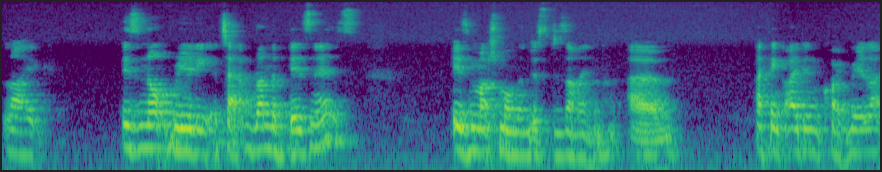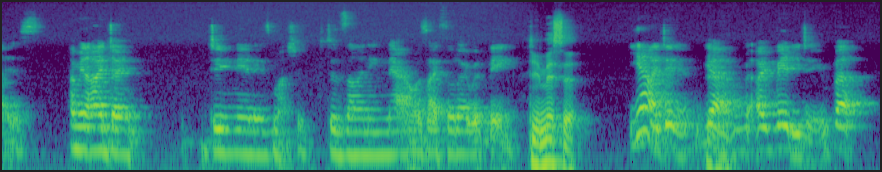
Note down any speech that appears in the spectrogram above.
like, is not really to run the business is much more than just design. Um, I think I didn't quite realize. I mean, I don't do nearly as much of designing now as I thought I would be. do you miss it? Yeah, I do. Yeah, I really do. But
